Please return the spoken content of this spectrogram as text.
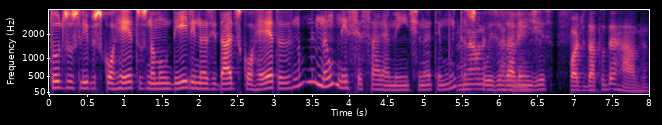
todos os livros corretos na mão dele, nas idades corretas. Não, não necessariamente, né? Tem muitas não coisas além disso. Pode dar tudo errado.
